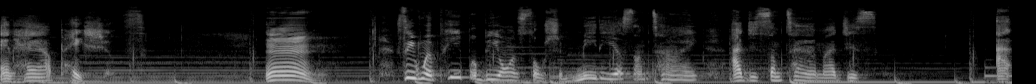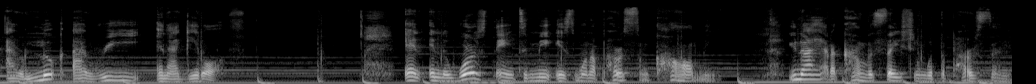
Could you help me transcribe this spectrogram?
and have patience. Mm. See, when people be on social media sometime, I just sometimes I just I, I look, I read, and I get off. And and the worst thing to me is when a person called me. You know, I had a conversation with the person,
